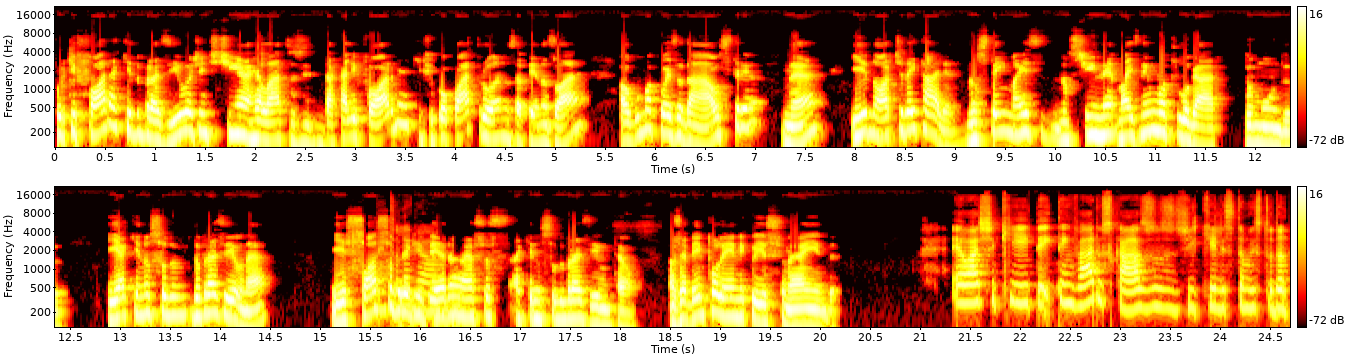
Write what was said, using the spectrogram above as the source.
Porque fora aqui do Brasil, a gente tinha relatos da Califórnia, que ficou quatro anos apenas lá, alguma coisa da Áustria, né? E norte da Itália. Não se tem mais, não se tinha mais nenhum outro lugar do mundo. E aqui no sul do, do Brasil, né? E só Muito sobreviveram legal. essas aqui no sul do Brasil, então. Mas é bem polêmico isso, né, ainda. Eu acho que tem, tem vários casos de que eles estão estudando.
